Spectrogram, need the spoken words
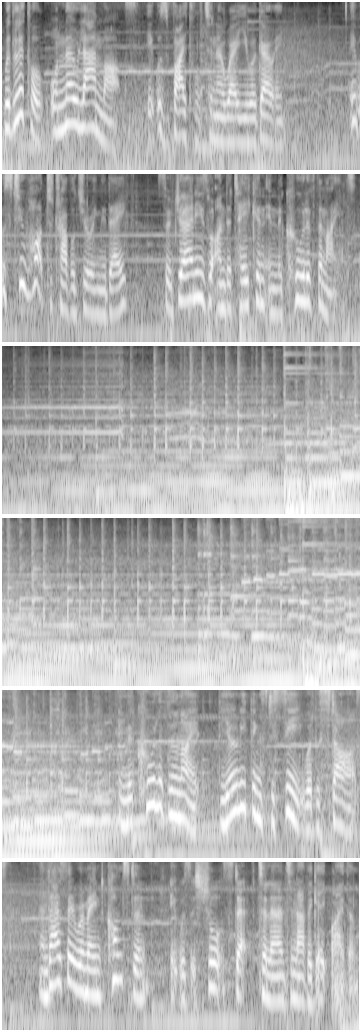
With little or no landmarks, it was vital to know where you were going. It was too hot to travel during the day, so journeys were undertaken in the cool of the night. In the cool of the night, the only things to see were the stars, and as they remained constant, it was a short step to learn to navigate by them.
